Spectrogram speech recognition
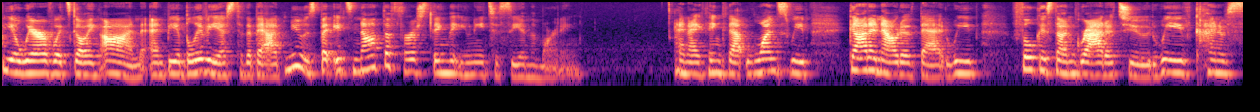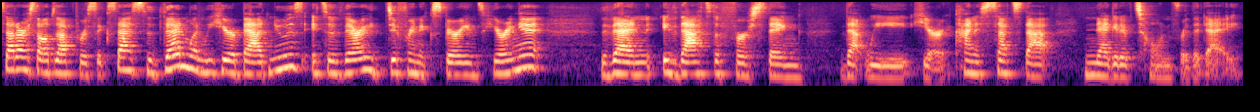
be aware of what's going on and be oblivious to the bad news, but it's not the first thing that you need to see in the morning. And I think that once we've gotten out of bed, we've focused on gratitude, we've kind of set ourselves up for success. So then when we hear bad news, it's a very different experience hearing it than if that's the first thing that we hear. It kind of sets that negative tone for the day,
